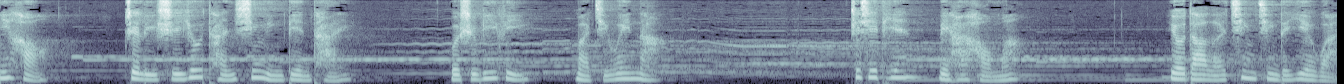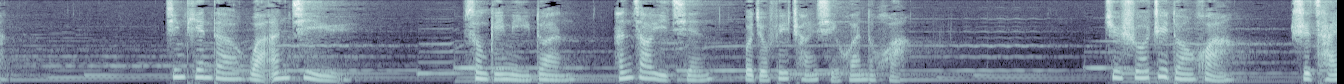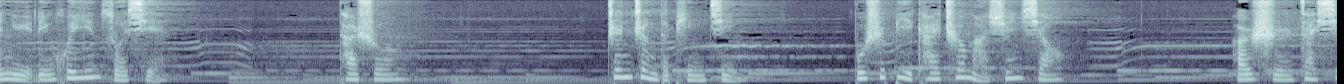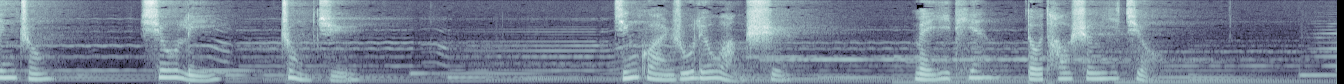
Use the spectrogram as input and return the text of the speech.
你好，这里是优谈心灵电台，我是 Vivi 马吉薇娜。这些天你还好吗？又到了静静的夜晚，今天的晚安寄语，送给你一段很早以前我就非常喜欢的话。据说这段话是才女林徽因所写。他说：“真正的平静，不是避开车马喧嚣，而是在心中修篱种菊。尽管如流往事，每一天都涛声依旧，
